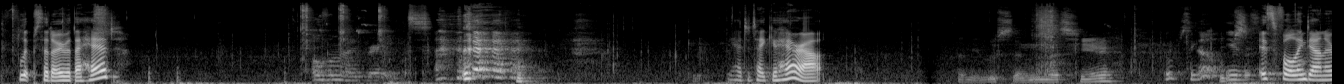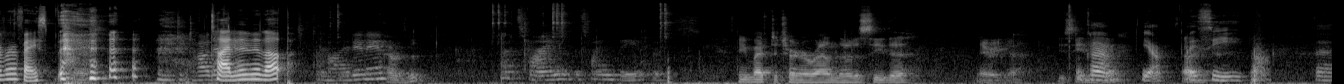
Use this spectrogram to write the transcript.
flips it over the head. Over my braids. You had to take your hair out. Let me loosen this here. Oopsie. It's falling down over her face. Tightening it up. Tighten it. How is it? That's fine. It's fine there. But... You might have to turn around though to see the. There we go. You see Okay. anything? Yeah, I Alright. see the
